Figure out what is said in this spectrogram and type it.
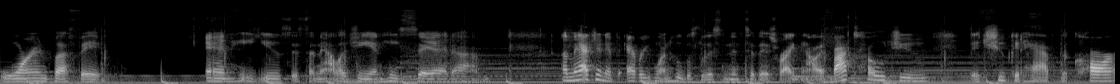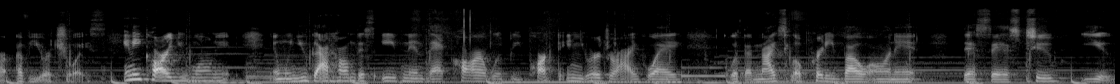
Warren Buffett and he used this analogy and he said, um, Imagine if everyone who was listening to this right now, if I told you that you could have the car of your choice, any car you wanted, and when you got home this evening, that car would be parked in your driveway with a nice little pretty bow on it that says to you,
